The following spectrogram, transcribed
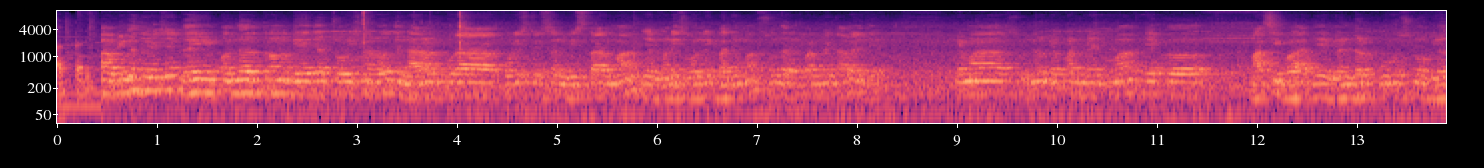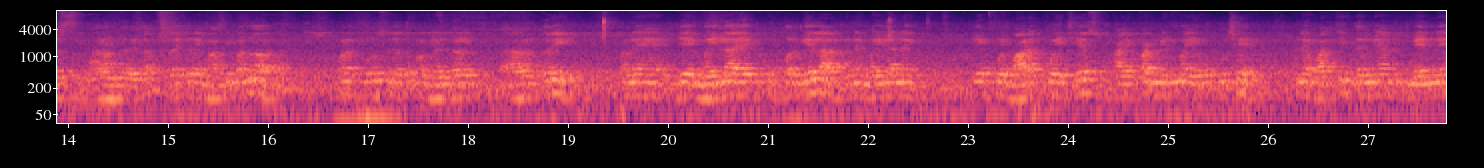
હાથ ધરી. માસીબા જે ગંડળ પુરુષનો વ્યસ્ત ધારણ કરેલા. ખરેખર એ માસીબા ન હતા. પણ પુરુષ જતો પણ વેંઢળ આરંભ કરી અને જે મહિલા એક ઉપર ગયેલા અને મહિલાને એક કોઈ બાળક કોઈ છે, આ એપાર્ટમેન્ટમાં એવું પૂછે અને વાતચીત દરમિયાન બેનને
